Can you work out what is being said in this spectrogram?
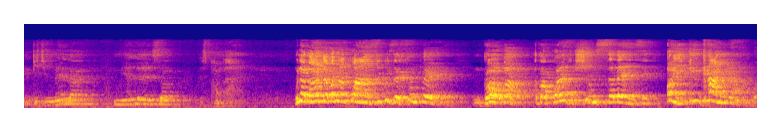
Begijimela umyalezo wesiphambano. Kunabantu abangakwazi ukuze esontweni ngoba abakwazi ukushiya umsebenzi oyi-income yabo.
